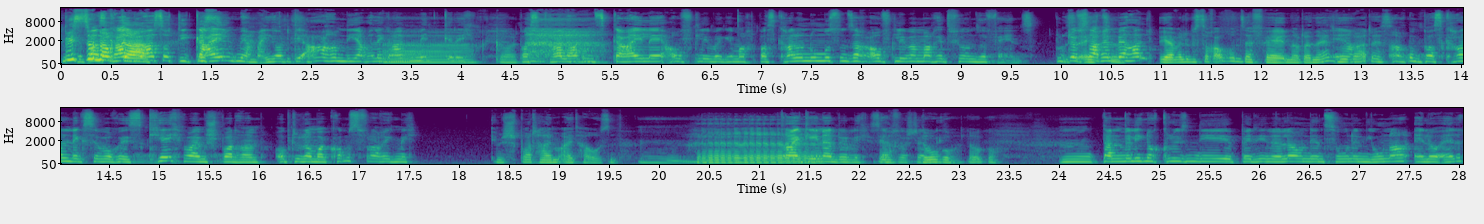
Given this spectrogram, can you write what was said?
Bist du Pascal, noch da? du hast doch die geilen, ja, mein JGA haben die ja alle gerade mitgerichtet. Gott. Pascal hat uns geile Aufkleber gemacht. Pascal und du musst uns auch Aufkleber machen jetzt für unsere Fans. Du darfst Sachen so. behalten. Ja, weil du bist doch auch unser Fan, oder nicht? Wie Ja. war das? Ach, und Pascal, nächste Woche ist Kirchweih im Sportheim. Ob du da mal kommst, frage ich mich. Im Sportheim Eidhausen. 3G natürlich, Ja, selbstverständlich. Logo, Logo. Mm, Dann will ich noch grüßen die Betty Nöller und den Sohn Jona, LOL.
